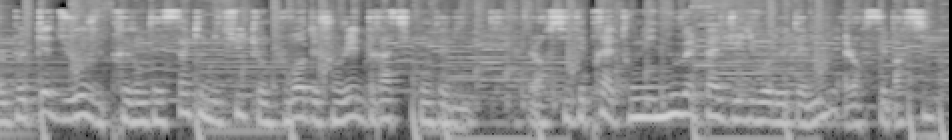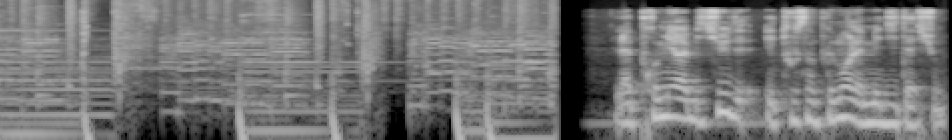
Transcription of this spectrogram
Dans le podcast du jour, je vais te présenter 5 habitudes qui ont le pouvoir de changer drastiquement ta vie. Alors si t'es prêt à tourner une nouvelle page du livre de ta vie, alors c'est parti La première habitude est tout simplement la méditation.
